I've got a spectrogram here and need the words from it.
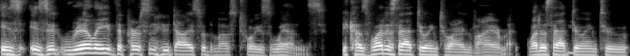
is is it really the person who dies with the most toys wins? Because what is that doing to our environment? What is that doing to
